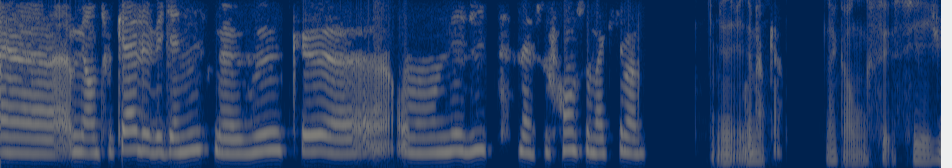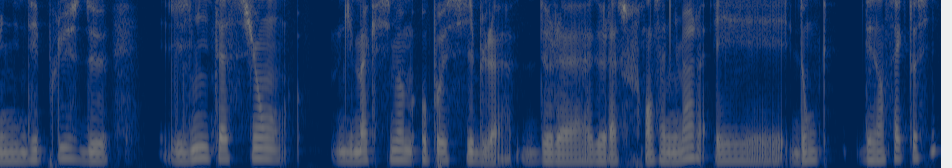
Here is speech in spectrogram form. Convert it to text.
Euh, mais en tout cas, le véganisme veut que on évite la souffrance au maximum. Bien en évidemment. D'accord, donc c'est une idée plus de limitation du maximum au possible de la, de la souffrance animale et donc des insectes aussi?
